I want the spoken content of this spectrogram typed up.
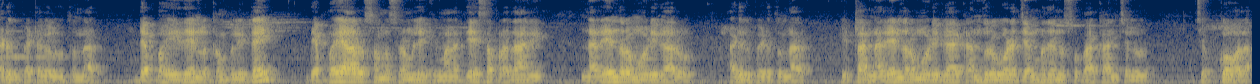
అడుగు పెట్టగలుగుతున్నారు. డెబ్బై ఐదేళ్ళు కంప్లీట్ అయి డెబ్బై ఆరు సంవత్సరంలోకి మన దేశ ప్రధాని నరేంద్ర మోడీ గారు అడుగు పెడుతున్నారు. ఇట్లా నరేంద్ర మోడీ గారికి అందరూ కూడా జన్మదిన శుభాకాంక్షలు చెప్పుకోవాల?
